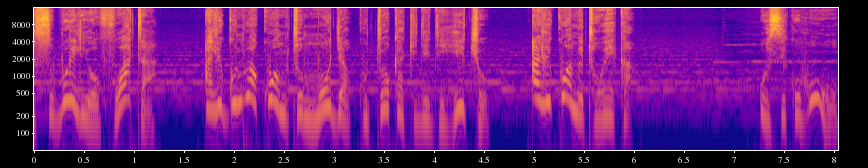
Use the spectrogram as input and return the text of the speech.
Asubuhi iliyofuata aligundua kuwa mtu mmoja kutoka kijiji hicho alikuwa ametoweka. Usiku huo,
